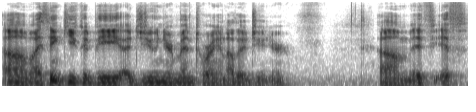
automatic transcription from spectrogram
Um, I think you could be a junior mentoring another junior. Um, if if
